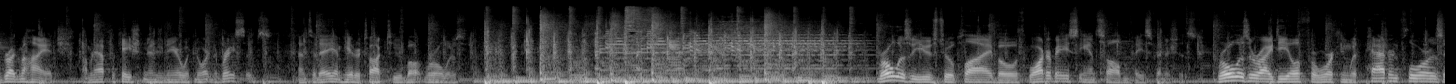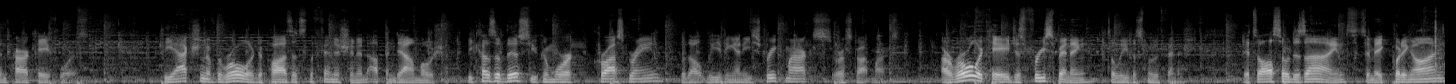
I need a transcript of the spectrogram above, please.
I'm Greg Mahayich. I'm an application engineer with Norton Abrasives, and today I'm here to talk to you about rollers. Rollers are used to apply both water-based and solvent-based finishes. Rollers are ideal for working with pattern floors and parquet floors. The action of the roller deposits the finish in an up and down motion. Because of this, you can work cross-grain without leaving any streak marks or stop marks. Our roller cage is free spinning to leave a smooth finish. It's also designed to make putting on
